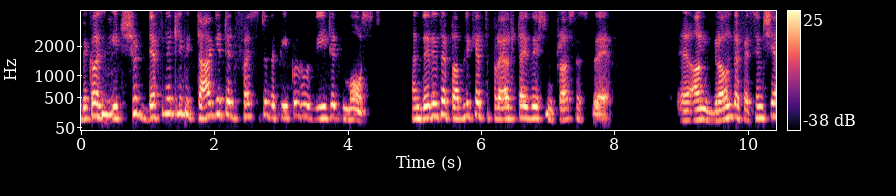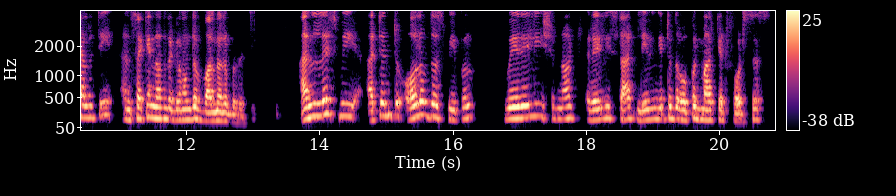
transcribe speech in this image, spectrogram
because Mhm. it should definitely be targeted first to the people who need it most. And there is a public health prioritization process there uh, on ground of essentiality and second on the ground of vulnerability. Unless we attend to all of those people, we really should not really start leaving it to the open market forces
